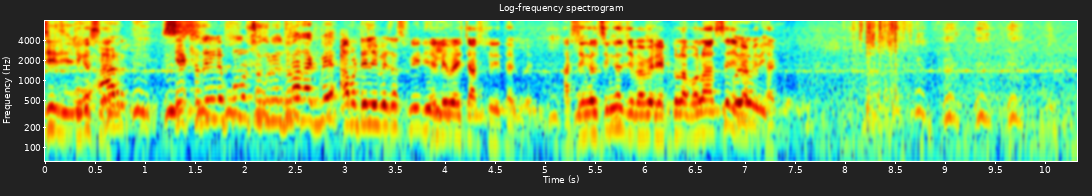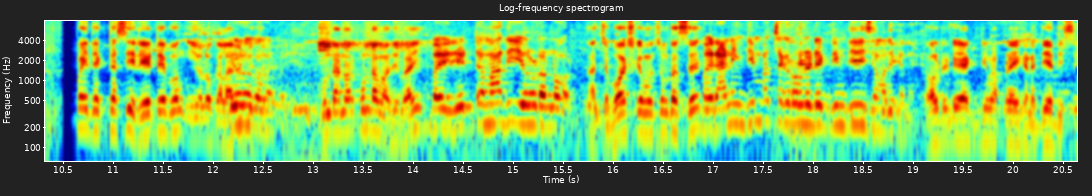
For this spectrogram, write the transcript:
জি জি ঠিক আছে। আর একসাথে নিলে পনেরোশো করে জোড়া থাকবে আবার delivery charge free delivery charge free থাকবে। আর সিঙ্গেল সিঙ্গেল যেভাবে রেটগুলো বলা আছে এইভাবে থাকবে। পাই দেখতাছি রেড এবং ইয়েলো কালার। কোনটা নর কোনটা মাদি ভাই? ভাই রেডটা মা দিই ওটা নর। আচ্ছা বয়স কেমন চলতেছে? ভাই রানিং ডিম বাচ্চাকে অলরেডি এক ডিম দিয়ে দিয়েছে আমার এখানে। অলরেডি এক ডিম আপনার এখানে দিয়ে দিচ্ছে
